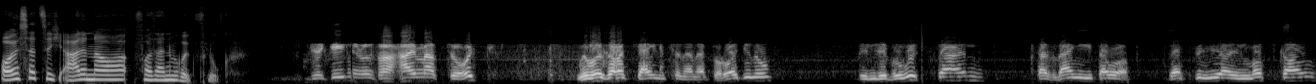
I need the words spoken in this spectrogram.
äußert sich Adenauer vor seinem Rückflug. Wir gehen in unsere Heimat zurück Мы возвращаемся на нашу родину in dem Bewusstsein создании того, dass wir hier in Moskau,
